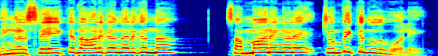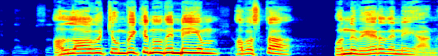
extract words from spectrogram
നിങ്ങൾ സ്നേഹിക്കുന്ന ആളുകൾ നൽകുന്ന സമ്മാനങ്ങളെ ചുംബിക്കുന്നത് പോലെ അള്ളാഹു ചുംബിക്കുന്നതിന്റെയും അവസ്ഥ ഒന്ന് വേറെ തന്നെയാണ്.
